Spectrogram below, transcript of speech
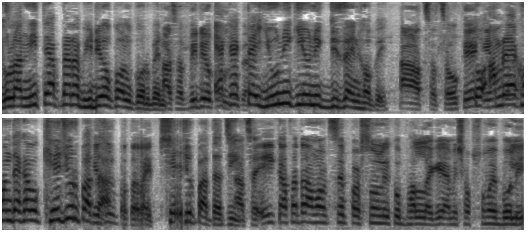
এগুলা নিতে আপনারা ভিডিও কল করবেন। আচ্ছা, এক একটা ইউনিক ইউনিক ডিজাইন হবে। আচ্ছা আচ্ছা ওকে তো আমরা এখন দেখাবো খেজুর পাতা। খেজুর পাতা, জি। আচ্ছা এই কথাটা আমার কাছে পার্সোনালি খুব ভালো লাগে আমি সবসময় বলি।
